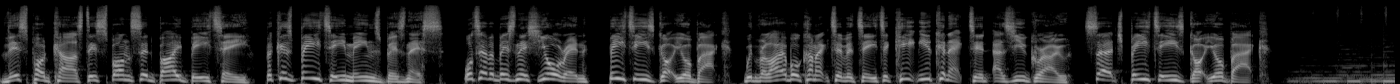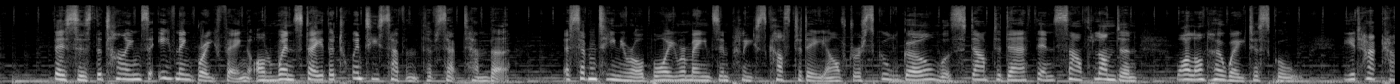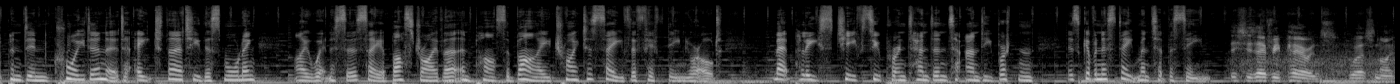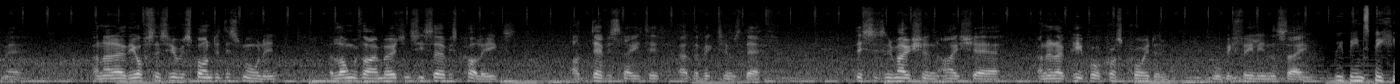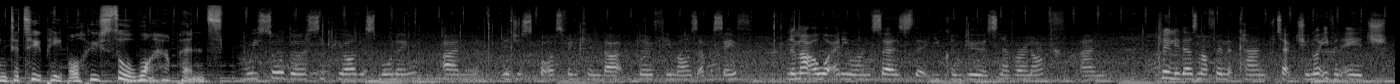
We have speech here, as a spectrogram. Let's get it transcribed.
This podcast is sponsored by BT because BT means business. Whatever business you're in, BT's got your back with reliable connectivity to keep you connected as you grow. Search BT's got your back. This is the Times evening briefing on Wednesday, the 27th of September. A 17 year old boy remains in police custody after a schoolgirl was stabbed to death in South London while on her way to school. The attack happened in Croydon at 8:30 this morning. Eyewitnesses say a bus driver and passerby tried to save the 15-year-old. Met Police Chief Superintendent Andy Brittain has given a statement at the scene. This is every parent's worst nightmare. And I know the officers who responded this morning, along with our emergency service colleagues, are devastated at the victim's death. This is an emotion I share, and I know people across Croydon will be feeling the same. We've been speaking to two people who saw what happened. We saw the CPR this morning and it just got us thinking that no female is ever safe. No matter what anyone says that you can do, it's never enough. And clearly, there's nothing that can protect you, not even age.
